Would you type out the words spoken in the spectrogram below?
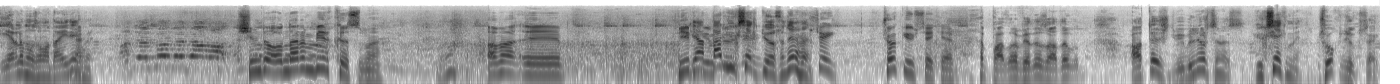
Yerli muz ama dayı değil mi? Şimdi onların bir kısmı. Ama e, bir gün Fiyatlar böyle- yüksek diyorsun değil mi? Yüksek. Çok yüksek hem. Pazar fiyatı zaten ateş gibi biliyorsunuz. Yüksek mi? Çok yüksek.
